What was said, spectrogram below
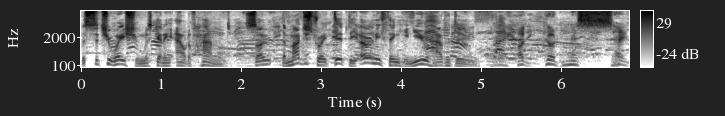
The situation was getting out of hand. So, the magistrate did the only thing he knew how to do. For goodness sake,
